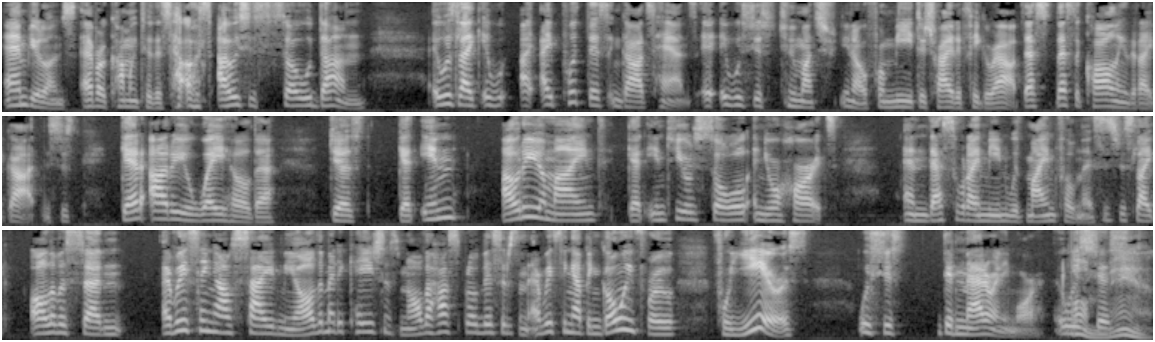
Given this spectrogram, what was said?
ambulance ever coming to this house. I was just so done. It was like it, I, I, put this in God's hands. It, it, was just too much, you know, for me to try to figure out. That's that's the calling that I got. It's just get out of your way, Hilda. Just get in, out of your mind, get into your soul and your heart, and that's what I mean with mindfulness. It's just like all of a sudden everything outside me, all the medications and all the hospital visits and everything I've been going through for years was just didn't matter anymore. It was oh, just man.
